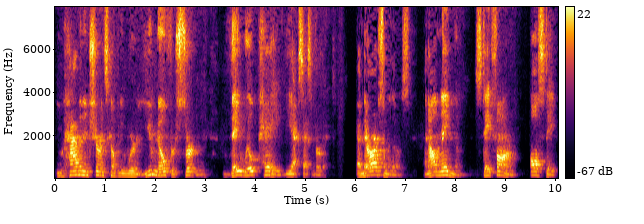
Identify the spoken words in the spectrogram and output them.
you have an insurance company where you know for certain they will pay the excess verdict. And there are some of those, and I'll name them State Farm, Allstate,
